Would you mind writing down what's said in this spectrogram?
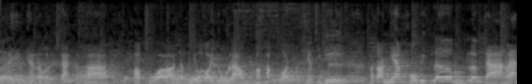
อะไรอย่างเงี้ยเราก็เลยกะจะพาครอบครัว W for U เราเนี่ยมาพักผ่อนมาเที่ยวที่นี่พอตอนเนี้ยโควิดเริ่มเริ่มจางแล้ว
